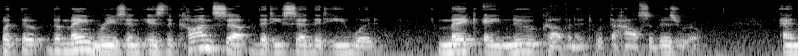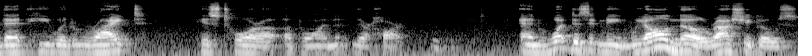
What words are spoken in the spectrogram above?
but the, the main reason is the concept that he said that he would make a new covenant with the house of Israel and that he would write his Torah upon their heart. And what does it mean? We all know Rashi goes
